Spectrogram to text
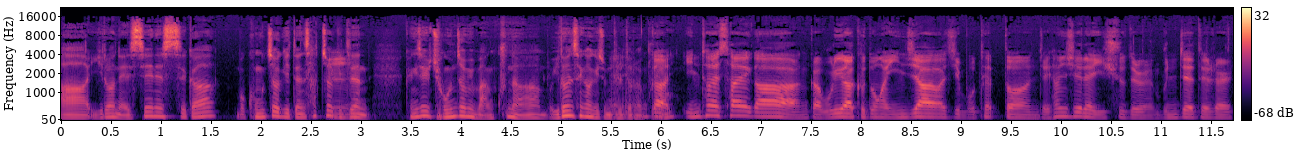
아 이런 SNS가 뭐 공적이든 사적이든 음. 굉장히 좋은 점이 많구나 뭐 이런 생각이 좀 네, 들더라고요. 그러니까 인터넷 사회가 그러니까 우리가 그동안 인지하지 못했던 이제 현실의 이슈들 문제들을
